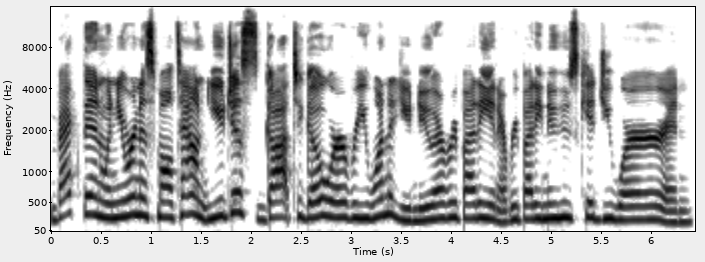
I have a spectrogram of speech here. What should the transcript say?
back then when you were in a small town, you just got to go wherever you wanted. You knew everybody and everybody knew whose kid you were and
